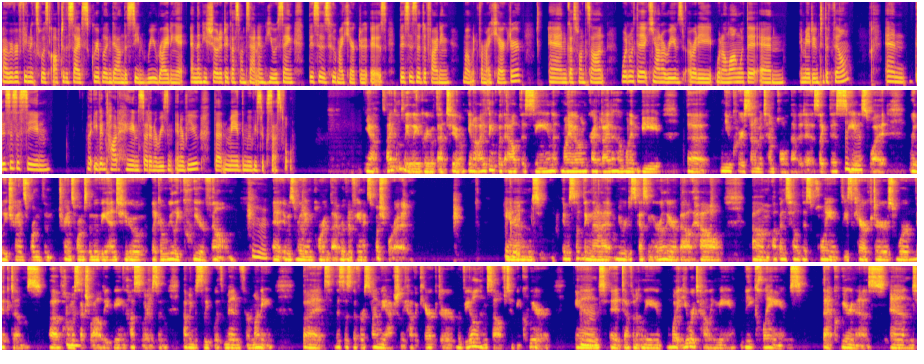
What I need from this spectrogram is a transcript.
uh, River Phoenix was off to the side scribbling down the scene, rewriting it, and then he showed it to Gus Van Sant, and he was saying, "This is who my character is. This is the defining moment for my character." And Gus Van Sant went with it. Keanu Reeves already went along with it, and it made it into the film. And this is a scene that even Todd Haynes said in a recent interview that made the movie successful. Yeah, I completely agree with that too. You know, I think without this scene, my own Private Idaho wouldn't be the new queer cinema temple that it is. Like this scene mm-hmm. is what really transformed the transforms the movie into like a really queer film. Mm-hmm. And it was really important that River Phoenix pushed for it. Agreed. And it was something that we were discussing earlier about how um, up until this point, these characters were victims of mm-hmm. homosexuality, being hustlers and having to sleep with men for money. But this is the first time we actually have a character reveal himself to be queer. Mm-hmm. And mm-hmm. it definitely, what you were telling me, reclaims that queerness. And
